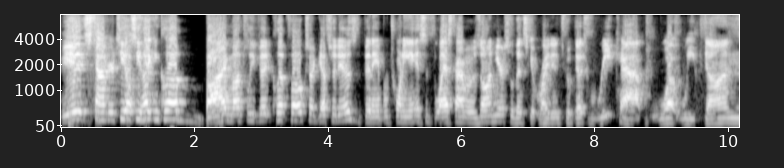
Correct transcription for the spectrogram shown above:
It's time for your TLC Hiking Club bi-monthly vid clip, folks. I guess it is. It's been April 28th since the last time I was on here, so let's get right into it. Let's recap what we've done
